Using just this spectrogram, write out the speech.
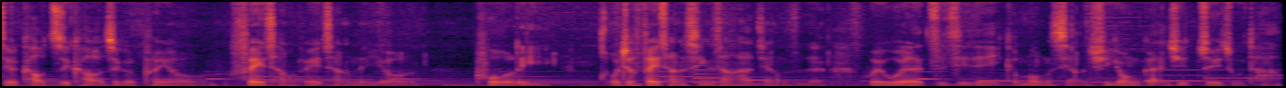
这个考指考这个朋友非常非常的有魄力，我就非常欣赏他这样子的，会为了自己的一个梦想去勇敢去追逐他。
